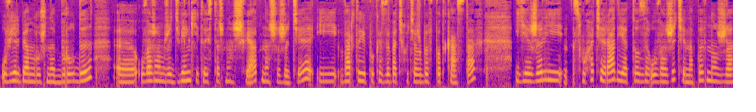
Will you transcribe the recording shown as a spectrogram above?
uwielbiam różne brudy. E, uważam, że dźwięki to jest też nasz świat, nasze życie i warto je pokazywać chociażby w podcastach. Jeżeli słuchacie radia, to zauważycie na pewno, że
